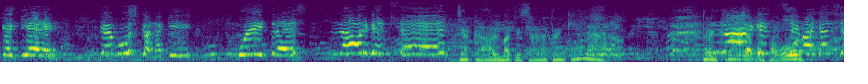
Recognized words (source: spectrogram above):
¿Qué quieren? ¿Qué buscan aquí? ¡Buitres! ¡Lárguense! Ya cálmate, Sara, tranquila. Tranquila, por favor. ¡Váyanse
